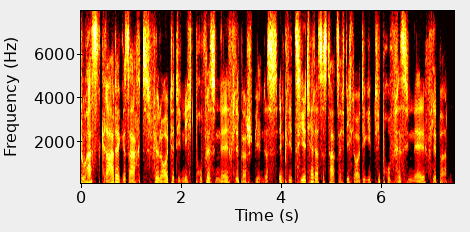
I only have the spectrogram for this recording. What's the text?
Du hast grade gesagt, für Leute, die nicht professionell Flipper spielen. Das impliziert ja, dass es tatsächlich Leute gibt, die professionell flippern.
